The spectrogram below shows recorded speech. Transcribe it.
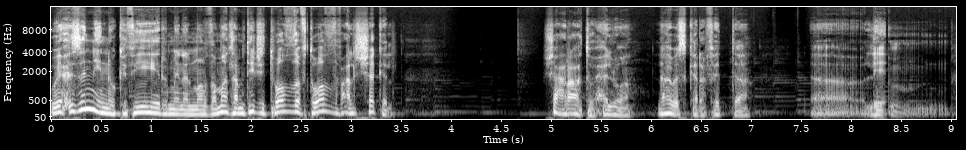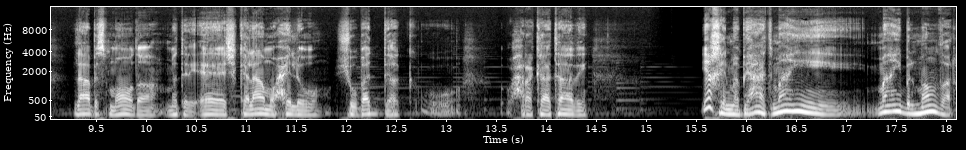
ويحزنني إنه كثير من المنظمات لما تيجي توظف توظف على الشكل. شعراته حلوة لابس كرافتة آه لابس موضة مدري إيش كلامه حلو شو بدك وحركات هذه. يا أخي المبيعات ما هي ما هي بالمنظر.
